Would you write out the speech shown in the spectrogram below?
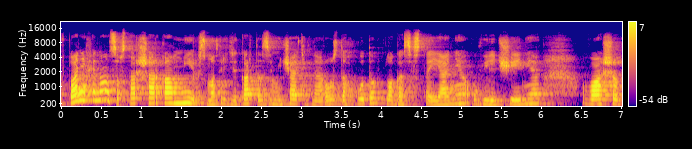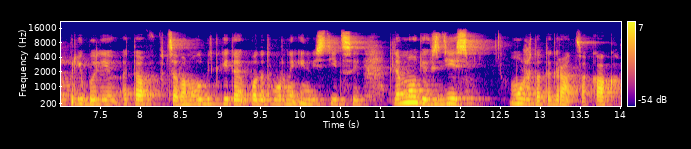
В плане финансов старший аркан мир. Смотрите, карта замечательная. Рост доходов, благосостояние, увеличение вашей прибыли. Это в целом могут быть какие-то плодотворные инвестиции. Для многих здесь может отыграться как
